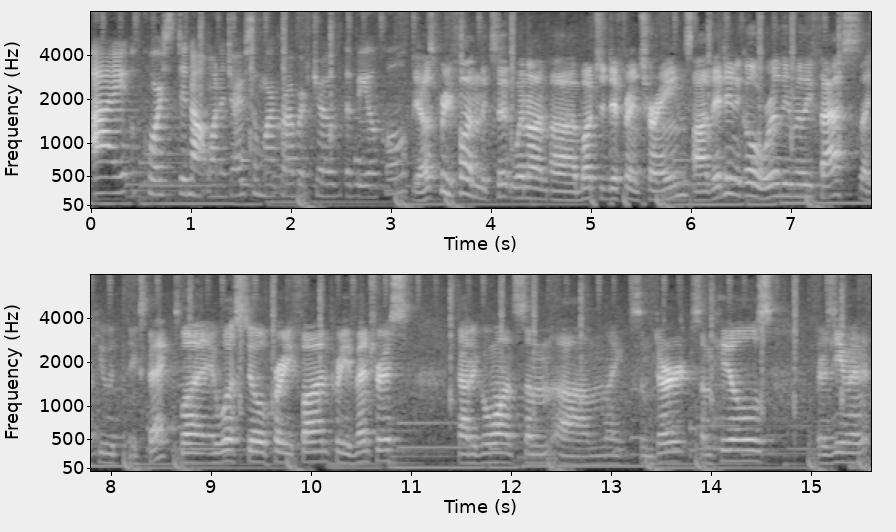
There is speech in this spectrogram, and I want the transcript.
I of course did not want to drive so Mark Robert drove the vehicle. Yeah it was pretty fun. It went on a bunch of different trains. Uh, they didn't go really really fast like you would expect but it was still pretty fun, pretty adventurous. Got to go on some um, like some dirt, some hills, there's even,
